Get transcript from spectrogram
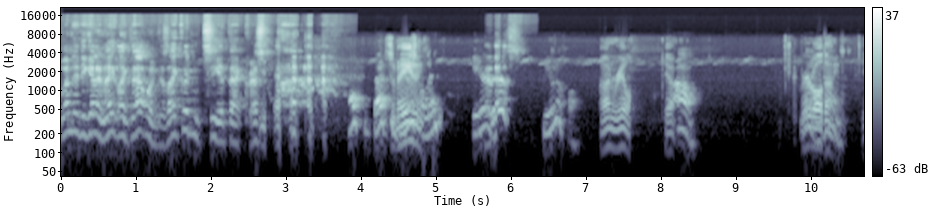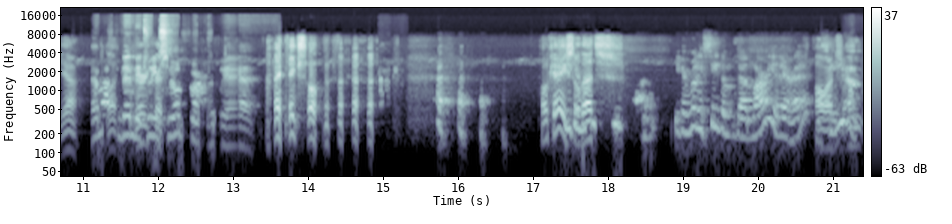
when did you get a night like that one? Because I couldn't see it that crisp. That's, that's It's amazing. beautiful, Peter. it is. Beautiful. Unreal. Yeah. Wow. Very well done. Yeah, That must have been Very between crisp. snowstorms that we had. I think so. okay, You so can- that's You can really see the, the Maria there, eh? oh, See? un-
